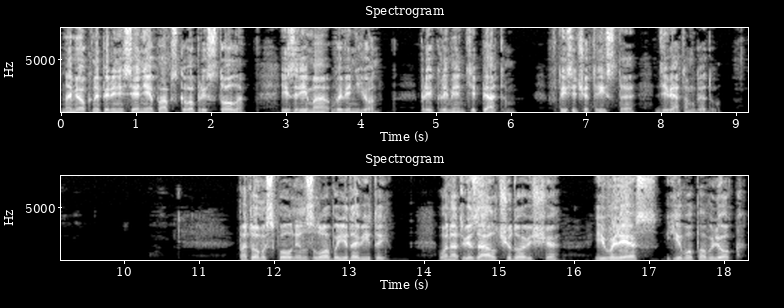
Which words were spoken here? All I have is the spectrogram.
Намек на перенесение папского престола из Рима в Авиньон при Клименте V в 1309 году. Потом исполнен злобы ядовитой, он отвязал чудовище, и в лес его повлек,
